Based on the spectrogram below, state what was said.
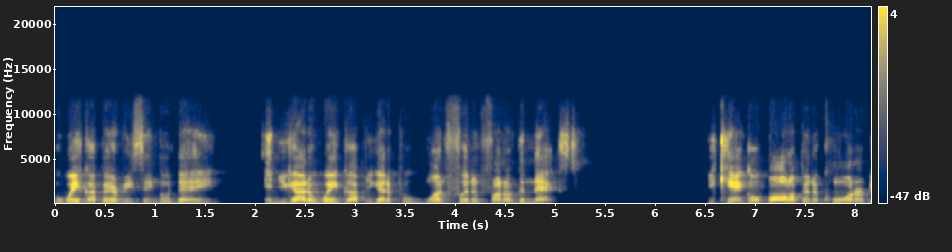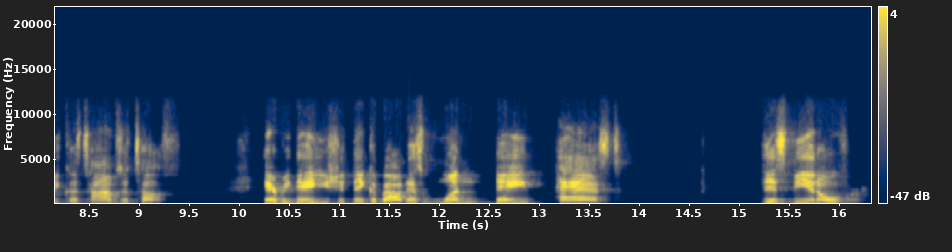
Wake up every single day and you got to wake up and you got to put one foot in front of the next. You can't go ball up in a corner because times are tough. Every day you should think about that's one day past this being over.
